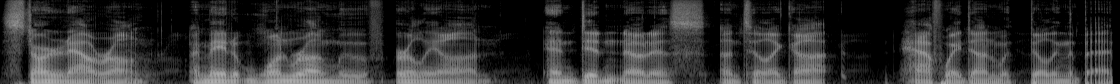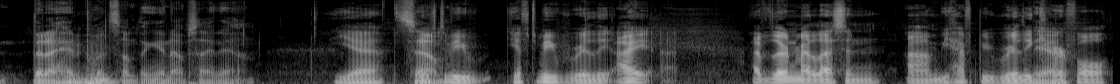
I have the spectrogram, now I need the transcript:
started out wrong. I made one wrong move early on and didn't notice until I got halfway done with building the bed that I had Mhm. put something in upside down. Yeah, So you have to be you have to be really I I've learned my lesson. Um, you have to be really Yeah. careful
